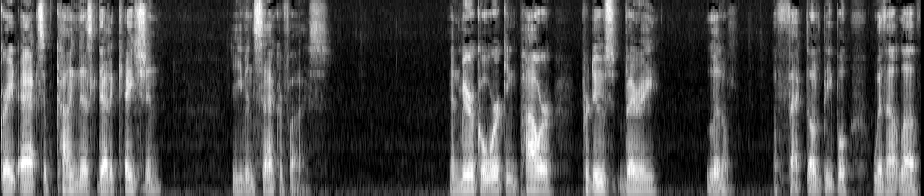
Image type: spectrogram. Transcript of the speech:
great acts of kindness, dedication, even sacrifice, and miracle working power produce very little effect on people without love.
